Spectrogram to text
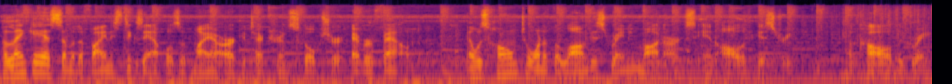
Palenque has some of the finest examples of Maya architecture and sculpture ever found, and was home to one of the longest reigning monarchs in all of history, Pakal the Great.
